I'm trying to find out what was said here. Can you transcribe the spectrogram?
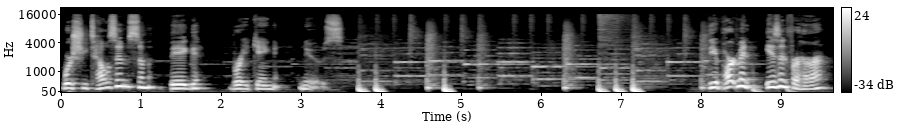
where she tells him some big breaking news. The apartment isn't for her,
